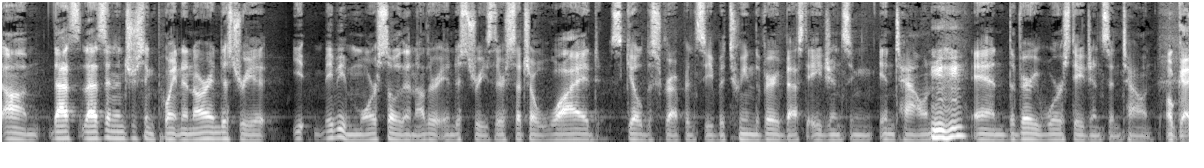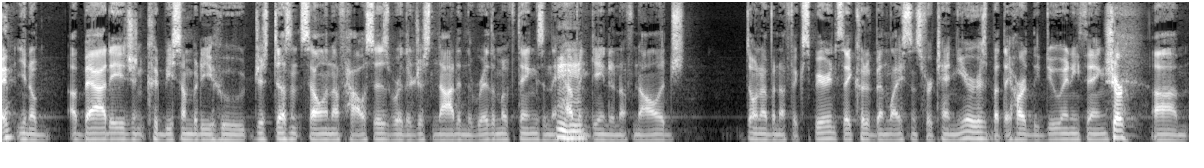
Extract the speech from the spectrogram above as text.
um, that's that's an interesting point in our industry. It, it- maybe more so than other industries, there's such a wide skill discrepancy between the very best agents in, in town and the very worst agents in town. Mm-hmm. Okay. you know, a bad agent could be somebody who just doesn't sell enough houses, where they're just not in the rhythm of things, and they Mm-hmm. haven't gained enough knowledge. Don't have enough experience. They could have been licensed for ten years, but they hardly do anything. Sure. Um,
